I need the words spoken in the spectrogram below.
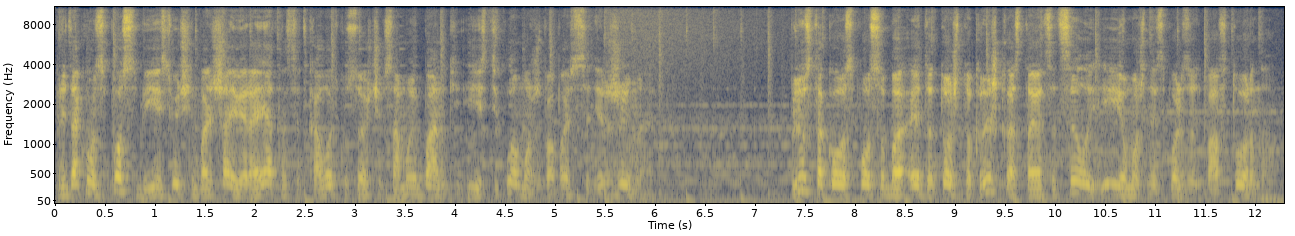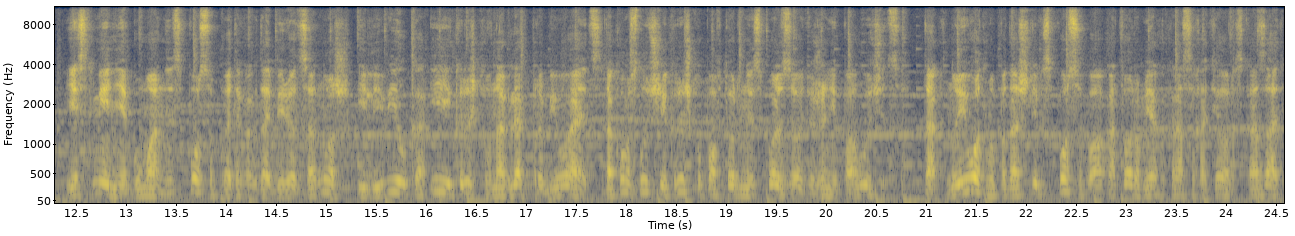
При таком способе есть очень большая вероятность отколоть кусочек самой банки, и стекло может попасть в содержимое. Плюс такого способа это то, что крышка остается целой и ее можно использовать повторно. Есть менее гуманный способ, это когда берется нож или вилка и крышка в нагляд пробивается. В таком случае крышку повторно использовать уже не получится. Так, ну и вот мы подошли к способу, о котором я как раз и хотел рассказать.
